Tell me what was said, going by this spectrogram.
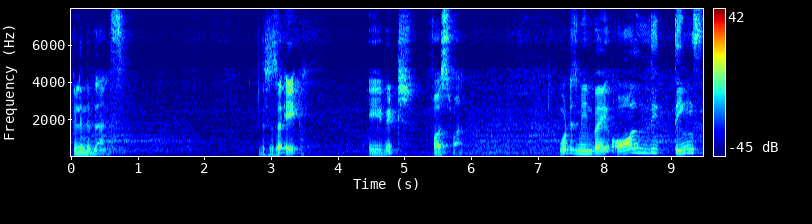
Fill in the blanks. This is a a. A bit. First one what is mean by all the things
